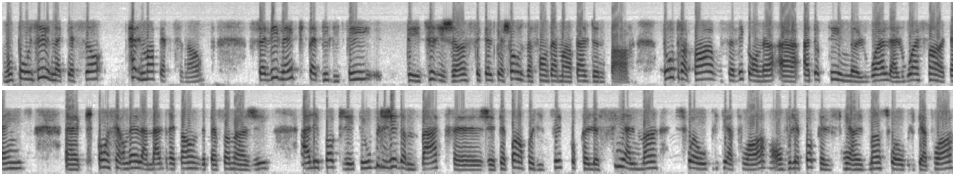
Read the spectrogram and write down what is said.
Vous posez une question tellement pertinente. Vous savez, l'imputabilité des dirigeants, c'est quelque chose de fondamental d'une part. D'autre part, vous savez qu'on a adopté une loi, la loi 115, euh, qui concernait la maltraitance des personnes âgées. À l'époque, j'ai été obligée de me battre. Euh, J'étais pas en politique pour que le signalement soit obligatoire. On voulait pas que le signalement soit obligatoire.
